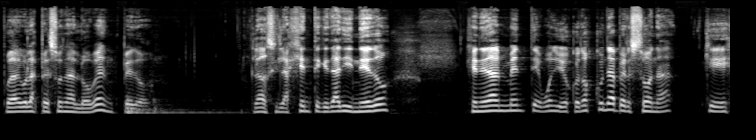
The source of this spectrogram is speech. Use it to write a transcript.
Por algo las personas lo ven, pero. Claro, si la gente que da dinero. Generalmente, bueno, yo conozco una persona que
